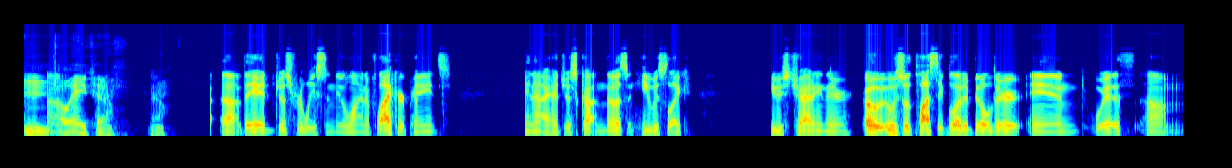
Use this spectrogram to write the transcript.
Mm, Um, oh, AK. uh, they had just released a new line of lacquer paints, and I had just gotten those, and he was like, he was chatting there. Oh, it was with Plastic Blooded Builder and with um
